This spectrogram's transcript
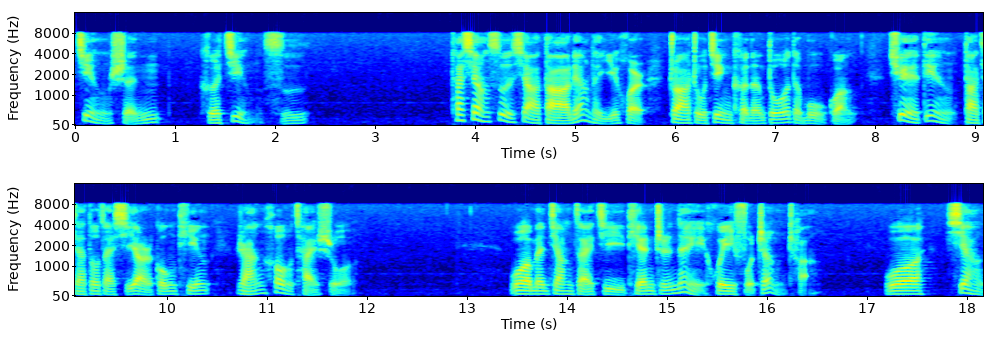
敬神和静思。他向四下打量了一会儿，抓住尽可能多的目光，确定大家都在洗耳恭听，然后才说：“我们将在几天之内恢复正常，我向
